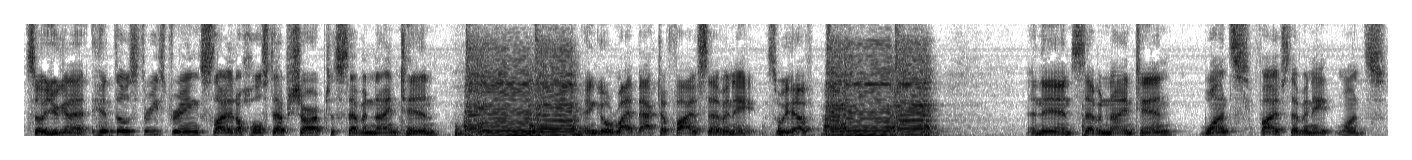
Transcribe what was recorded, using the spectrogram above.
So you're gonna hit those three strings, slide it a whole step sharp to 7, 9, 10, and go right back to 5, 7, 8. So we have, and then 7, 9, 10 once, five, seven, eight once.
